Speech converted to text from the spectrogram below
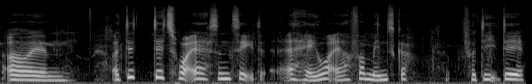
Og, øhm, og det, det tror jeg sådan set, at haver er for mennesker. Fordi det,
